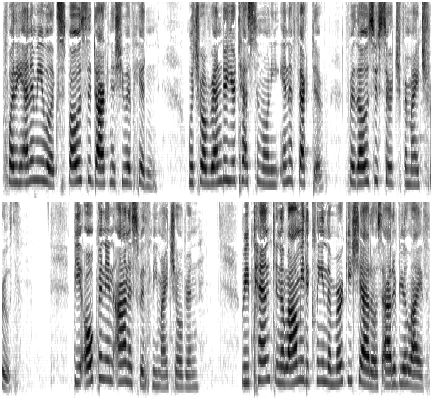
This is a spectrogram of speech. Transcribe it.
for the enemy will expose the darkness you have hidden, which will render your testimony ineffective for those who search for my truth. Be open and honest with me, my children. Repent and allow me to clean the murky shadows out of your life,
